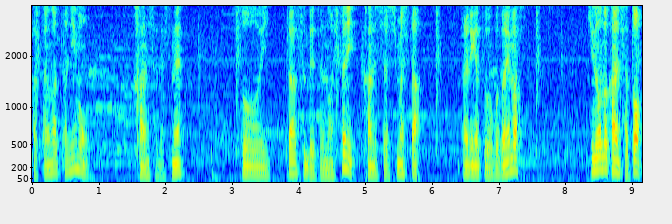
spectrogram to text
方々にも感謝ですね。そういった全ての人に感謝しました。ありがとうございます。昨日の感謝と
